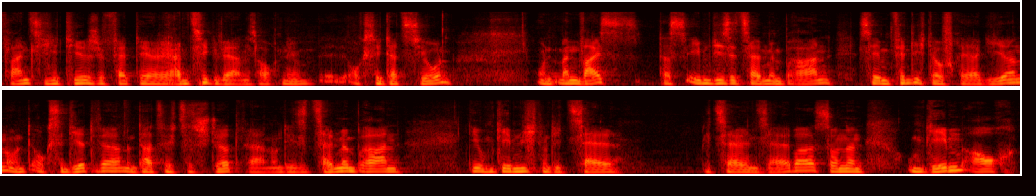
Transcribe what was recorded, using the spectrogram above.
pflanzliche, tierische Fette ranzig werden, ist auch eine Oxidation. Und man weiß, dass eben diese Zellmembranen sehr empfindlich darauf reagieren und oxidiert werden und dadurch zerstört werden. Und diese Zellmembranen, die umgeben nicht nur die, Zell, die Zellen selber, sondern umgeben auch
